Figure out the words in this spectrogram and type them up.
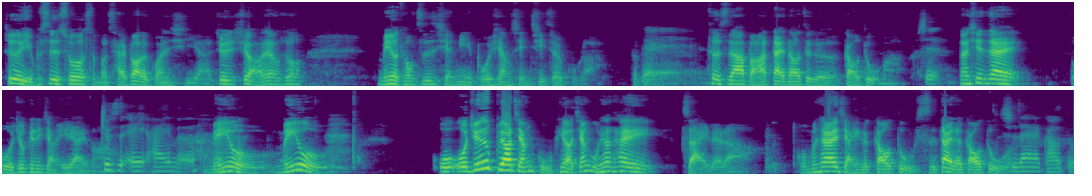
这个也不是说什么财报的关系啊，就就好像说没有投资之前，你也不会相信汽车股啦。对不对？对，特斯拉把它带到这个高度嘛？是。那现在我就跟你讲 AI 嘛，就是 AI 了。没有，没有。我我觉得不要讲股票，讲股票太窄了啦。我们现在讲一个高度，时代的高度。时代的高度。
